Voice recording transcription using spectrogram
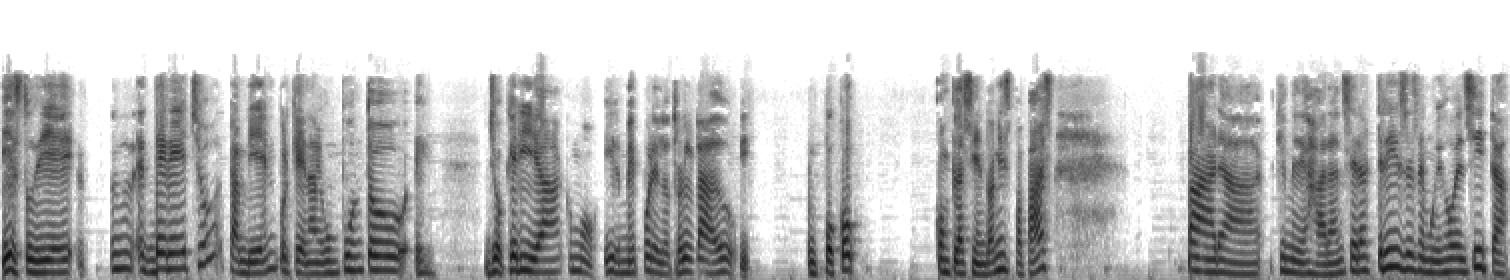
estudié mm, derecho también, porque en algún punto eh, yo quería como irme por el otro lado, y un poco complaciendo a mis papás para que me dejaran ser actriz desde muy jovencita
